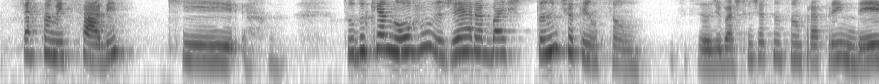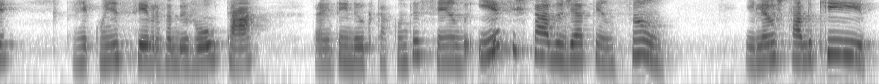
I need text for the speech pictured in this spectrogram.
certamente sabe que tudo que é novo gera bastante atenção. Você precisa de bastante atenção para aprender, para reconhecer, para saber voltar, para entender o que está acontecendo. E esse estado de atenção ele é um estado que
